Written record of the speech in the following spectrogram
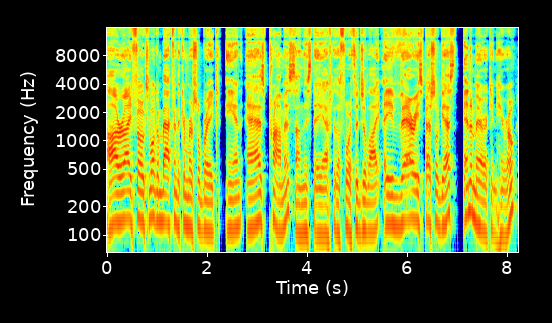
All right, folks, welcome back from the commercial break. And as promised, on this day after the 4th of July, a very special guest, an American hero,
